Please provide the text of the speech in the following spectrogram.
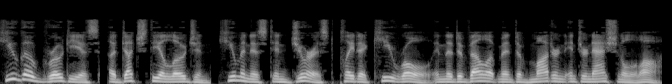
Hugo Grotius, a Dutch theologian, humanist and jurist played a key role in the development of modern international law.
